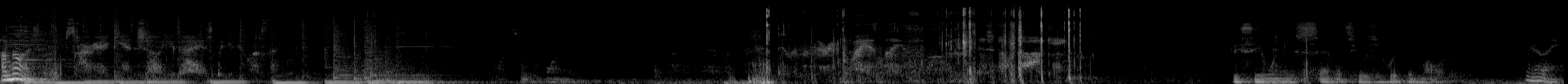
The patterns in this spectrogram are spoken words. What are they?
I'm not. Sorry, I can't show you guys, but you can listen. What's so quiet? They live a very quiet life. There's no talking. They say when you sin, it's usually with your mouth. Really?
